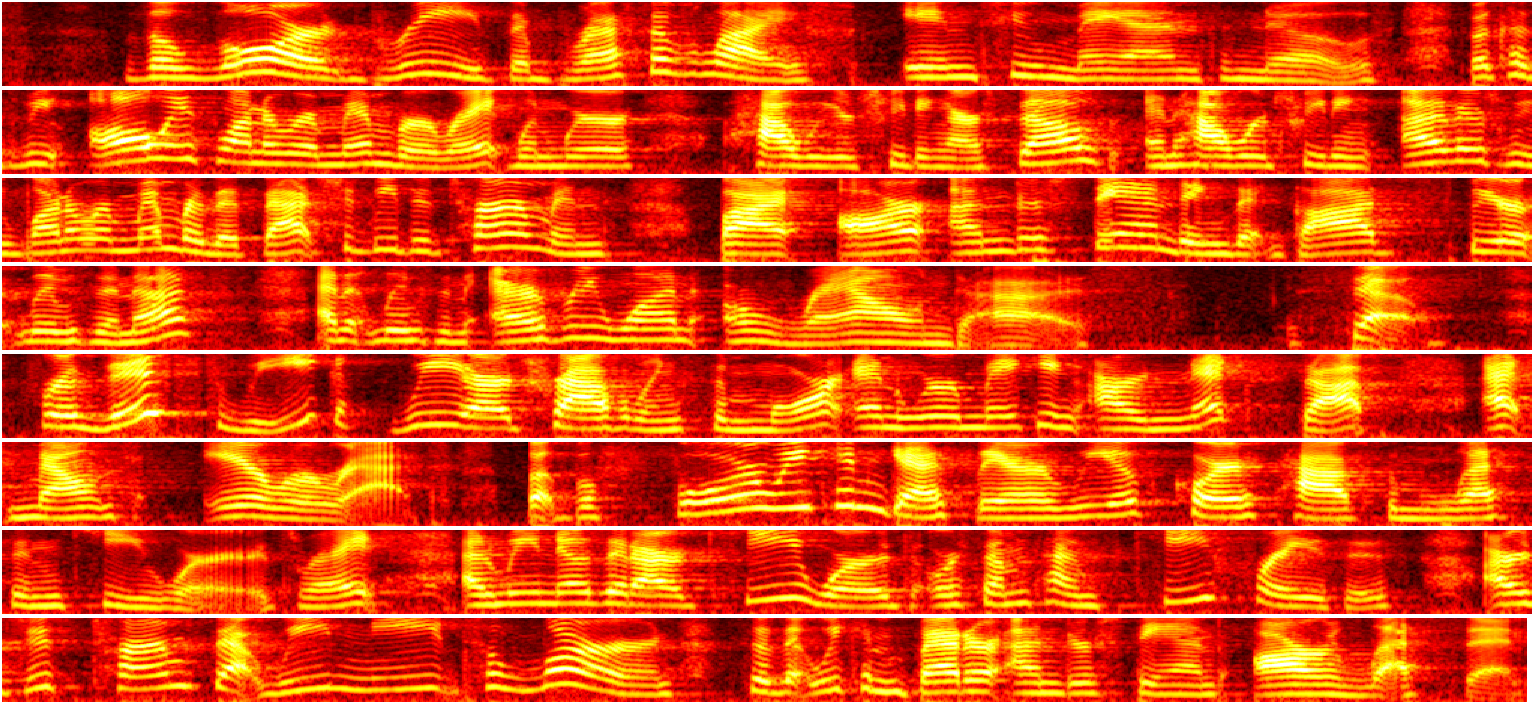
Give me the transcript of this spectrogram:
The Lord breathed the breath of life into man's nose. Because we always want to remember, right, when we're how we are treating ourselves and how we're treating others, we want to remember that that should be determined by our understanding that God's Spirit lives in us and it lives in everyone around us. So, for this week, we are traveling some more and we're making our next stop at Mount Ararat. But before we can get there, we of course have some lesson keywords, right? And we know that our keywords or sometimes key phrases are just terms that we need to learn so that we can better understand our lesson.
